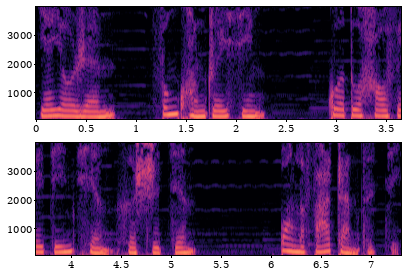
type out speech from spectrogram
也有人疯狂追星，过度耗费金钱和时间。忘了发展自己。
